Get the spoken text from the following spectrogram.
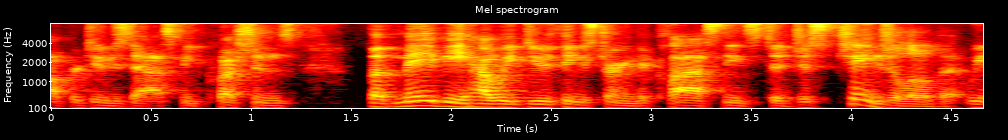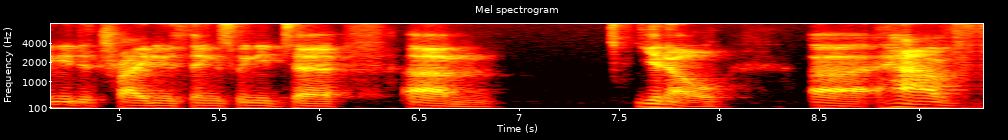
opportunities to ask me questions. But maybe how we do things during the class needs to just change a little bit. We need to try new things. We need to, um, you know, uh, have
